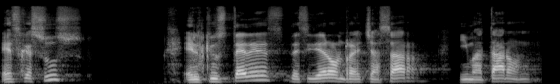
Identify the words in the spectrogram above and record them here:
Es Jesús el que ustedes decidieron rechazar y mataron.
